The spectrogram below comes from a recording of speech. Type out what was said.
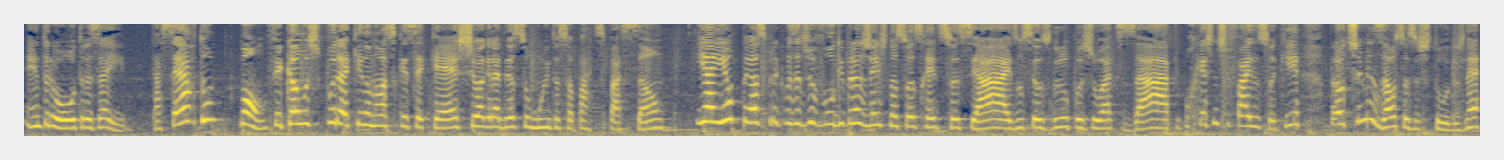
entre outras aí. Tá certo? Bom, ficamos por aqui no nosso QCCast. Eu agradeço muito a sua participação. E aí eu peço para que você divulgue para a gente nas suas redes sociais, nos seus grupos de WhatsApp, porque a gente faz isso aqui para otimizar os seus estudos, né?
